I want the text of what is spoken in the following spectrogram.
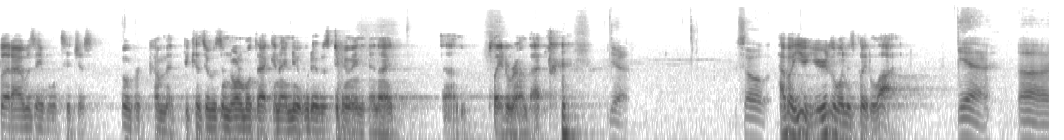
but I was able to just overcome it because it was a normal deck and I knew what it was doing, and I um, played around that. yeah. So. How about you? You're the one who's played a lot. Yeah. Uh,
